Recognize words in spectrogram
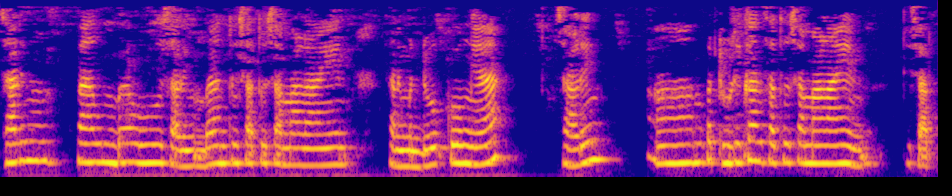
saling bau-bau, saling membantu satu sama lain, saling mendukung ya, saling um, mempedulikan satu sama lain di saat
